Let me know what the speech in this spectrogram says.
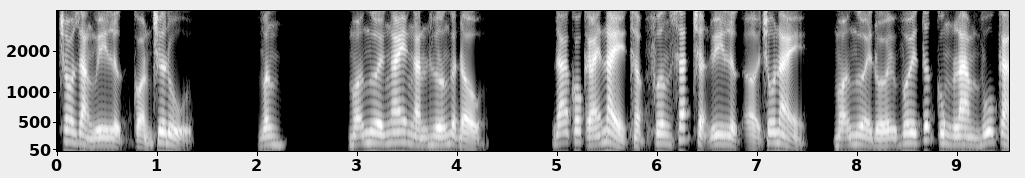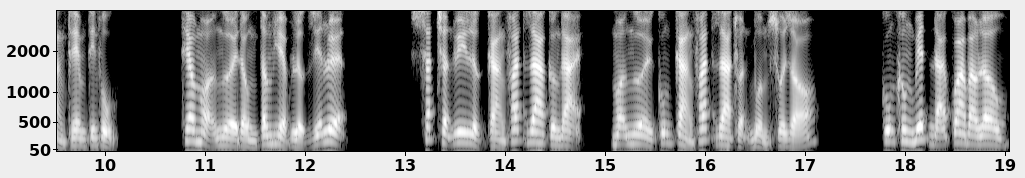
cho rằng uy lực còn chưa đủ. Vâng. Mọi người ngay ngắn hướng gật đầu. Đã có cái này thập phương sát trận uy lực ở chỗ này, mọi người đối với tức cung Lam Vũ càng thêm tin phục. Theo mọi người đồng tâm hiệp lực diễn luyện, sát trận uy lực càng phát ra cường đại, mọi người cũng càng phát ra thuận buồm xuôi gió. Cũng không biết đã qua bao lâu.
